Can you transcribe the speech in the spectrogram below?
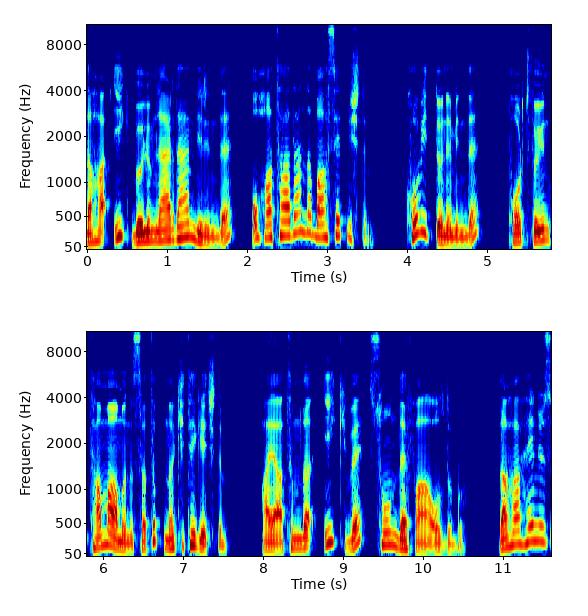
daha ilk bölümlerden birinde o hatadan da bahsetmiştim. Covid döneminde portföyün tamamını satıp nakite geçtim. Hayatımda ilk ve son defa oldu bu. Daha henüz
